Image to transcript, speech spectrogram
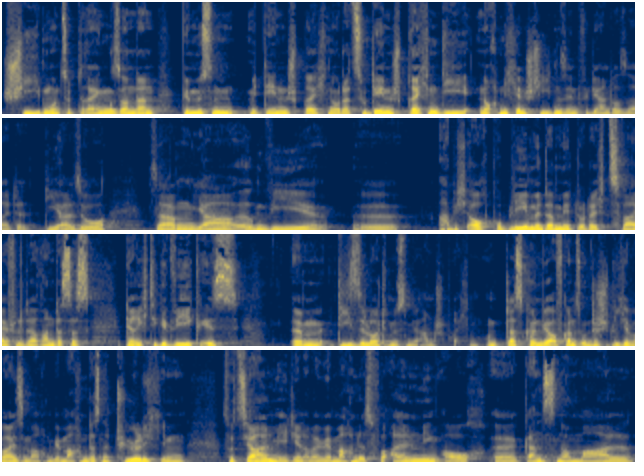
schieben und zu drängen, sondern wir müssen mit denen sprechen oder zu denen sprechen, die noch nicht entschieden sind für die andere Seite, die also sagen, ja, irgendwie äh, habe ich auch Probleme damit oder ich zweifle daran, dass das der richtige Weg ist ähm, diese Leute müssen wir ansprechen. Und das können wir auf ganz unterschiedliche Weise machen. Wir machen das natürlich in sozialen Medien, aber wir machen das vor allen Dingen auch äh, ganz normal,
